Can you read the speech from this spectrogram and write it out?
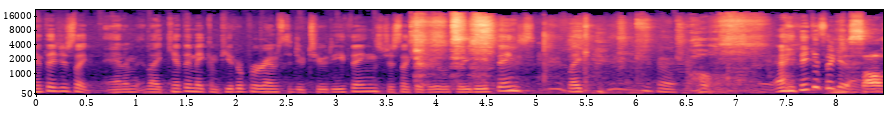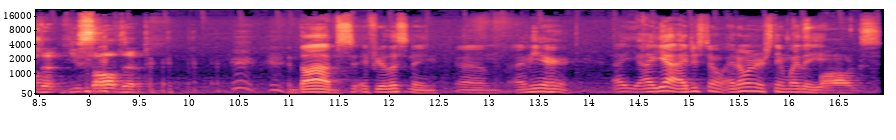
can't they just like anim like can't they make computer programs to do 2D things just like they do 3D things? Like Oh, I think it's like you a just solved it. You solved it. Bob's if you're listening. Um, I'm here. I, I yeah, I just don't I don't understand why they Bogs.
